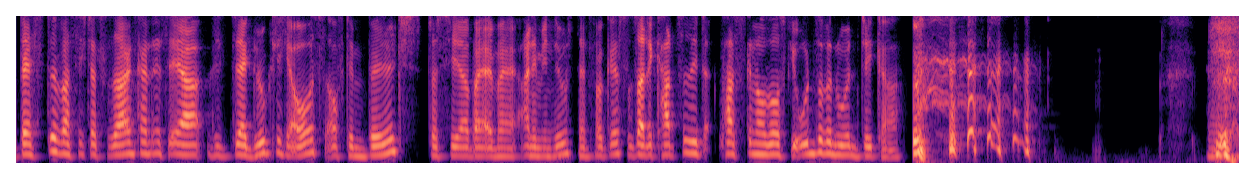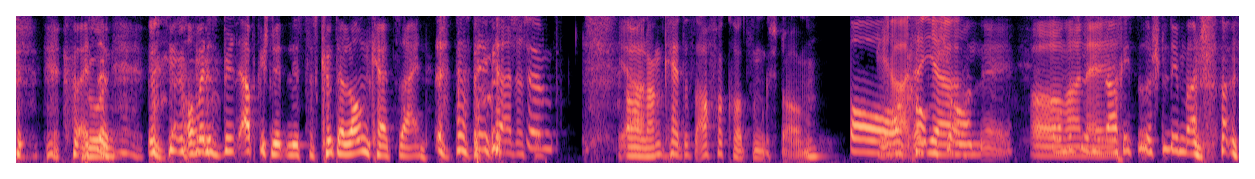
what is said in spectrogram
Beste, was ich dazu sagen kann, ist, er sieht sehr glücklich aus auf dem Bild, das hier bei einem Anime News Network ist. Und seine Katze sieht fast genauso aus wie unsere, nur dicker. weißt du, auch wenn das Bild abgeschnitten ist, das könnte Longcat sein. ja, das Stimmt. Ja. Aber Longcat ist auch vor kurzem gestorben. Oh, Ja, komm ja. schon, ey. Oh, Warum müssen Mann, wir die ey. Nachrichten so schlimm anfangen?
